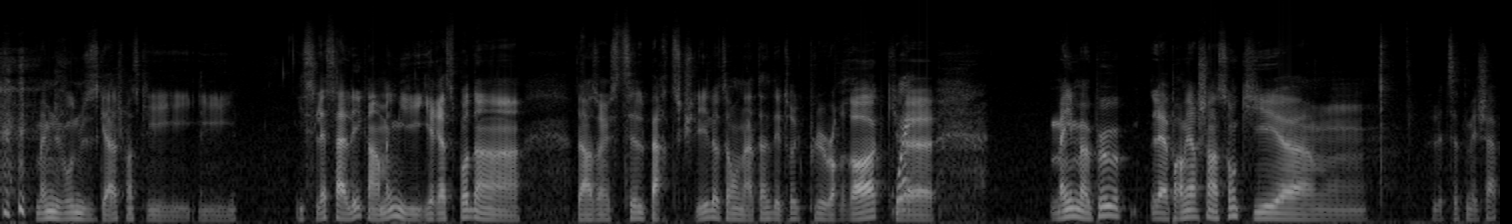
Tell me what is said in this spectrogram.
Même niveau de musical, je pense qu'il il, il se laisse aller quand même. Il, il reste pas dans, dans un style particulier. Là. On entend des trucs plus rock. Ouais. euh, même un peu la première chanson qui est. euh, le titre m'échappe,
